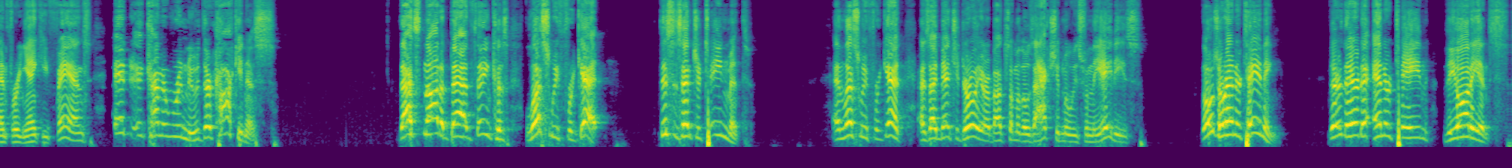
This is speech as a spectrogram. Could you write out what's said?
And for Yankee fans, it, it kind of renewed their cockiness. That's not a bad thing because lest we forget, this is entertainment. And lest we forget, as I mentioned earlier about some of those action movies from the 80s, those are entertaining. They're there to entertain the audience.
